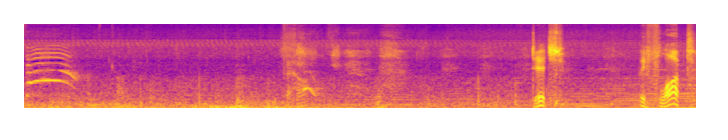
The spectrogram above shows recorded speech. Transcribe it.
Sam! The hell? Ditched. They flopped.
